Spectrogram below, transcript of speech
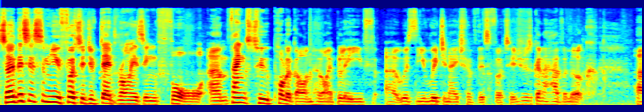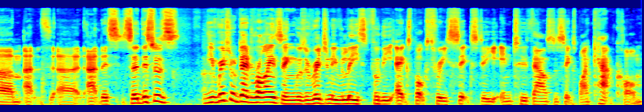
So this is some new footage of Dead Rising 4. Um, thanks to Polygon, who I believe uh, was the originator of this footage. We're just going to have a look um, at uh, at this. So this was the original Dead Rising was originally released for the Xbox 360 in 2006 by Capcom.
